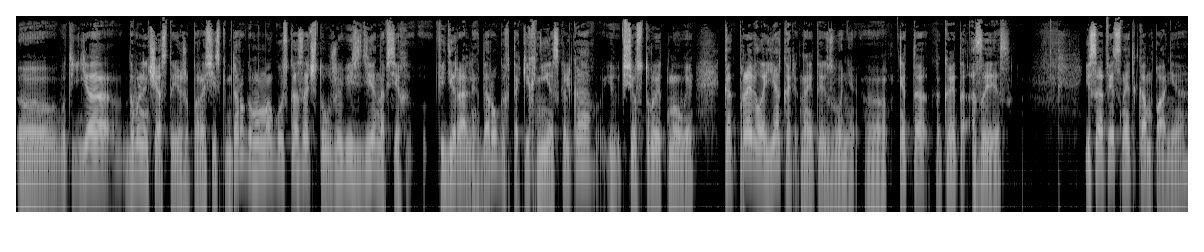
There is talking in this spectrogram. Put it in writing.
Вот я довольно часто езжу по российским дорогам и могу сказать, что уже везде, на всех федеральных дорогах, таких несколько, и все строят новые. Как правило, якорь на этой зоне – это какая-то АЗС, и, соответственно, эта компания,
